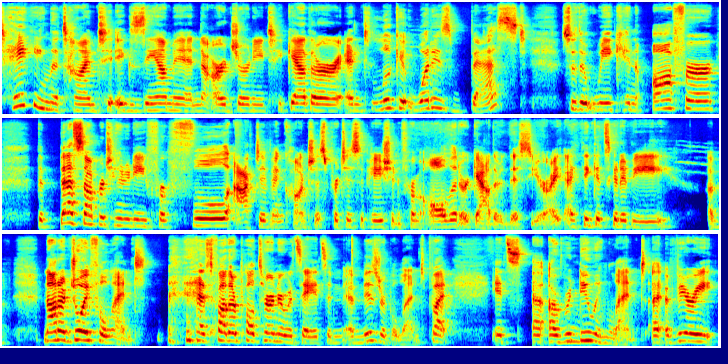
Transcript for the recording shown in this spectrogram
taking the time to examine our journey together and look at what is best so that we can offer the best opportunity for full active and conscious participation from all that are gathered this year. I, I think it's going to be a, not a joyful Lent, as Father Paul Turner would say, it's a, a miserable Lent, but it's a, a renewing Lent, a, very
